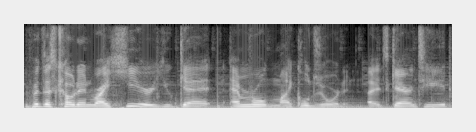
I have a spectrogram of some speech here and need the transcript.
You put this code in right here, you get an Emerald Michael Jordan. Uh, it's guaranteed.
